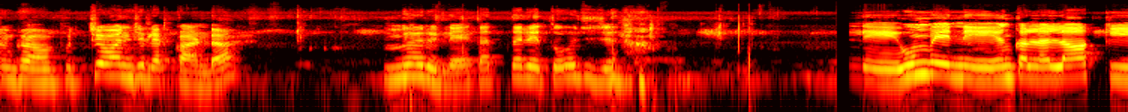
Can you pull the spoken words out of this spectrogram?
ఇంకా పుచ్చ వంచి లెక్క అండ ఉమ్మేరులే కత్తరే తోజు జన లే ಉಂಬೇನಿ ಅಂಕಲ್ ಲಾಕಿ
